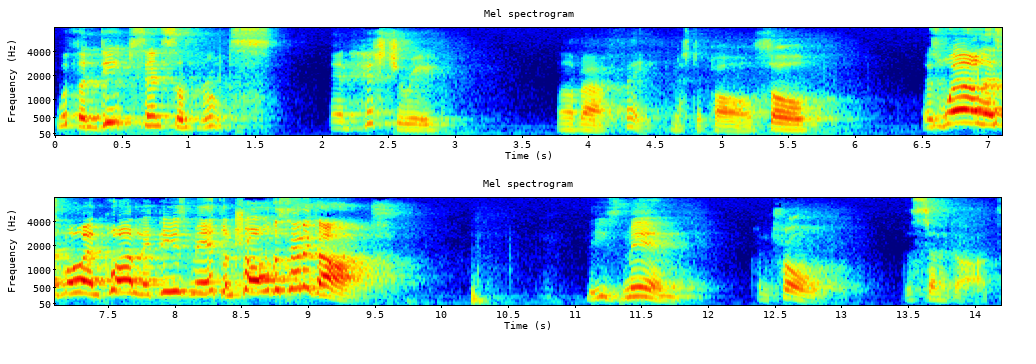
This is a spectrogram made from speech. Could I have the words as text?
with a deep sense of roots and history of our faith, Mr. Paul. So, as well as more importantly, these men control the synagogues. These men control the synagogues.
